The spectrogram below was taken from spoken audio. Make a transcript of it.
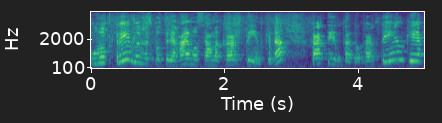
Урок 3 ми вже спостерігаємо саме картинки. Да? Картинка до картинки, е,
